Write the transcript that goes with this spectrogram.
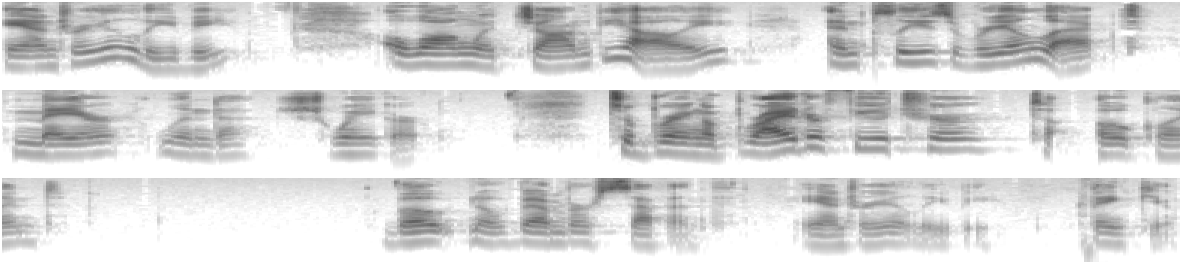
Andrea Levy, along with John Bialy, and please re-elect Mayor Linda Schwager to bring a brighter future to Oakland. Vote November 7th. Andrea Levy. Thank you.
